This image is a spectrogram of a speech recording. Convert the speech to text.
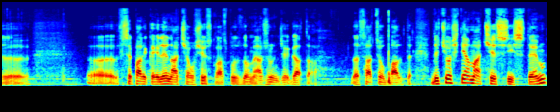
uh, uh, se pare că Elena Ceaușescu a spus, domne, ajunge, gata, lăsați o baltă. Deci eu știam acest sistem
